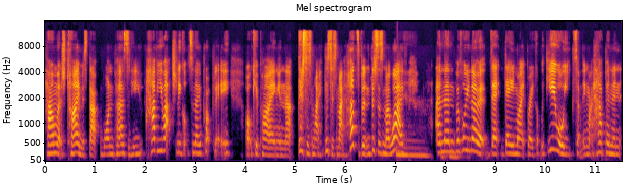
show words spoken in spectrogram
how much time is that one person who have you actually got to know properly occupying in that this is my this is my husband this is my wife yeah. and then mm-hmm. before you know it they, they might break up with you or something might happen and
